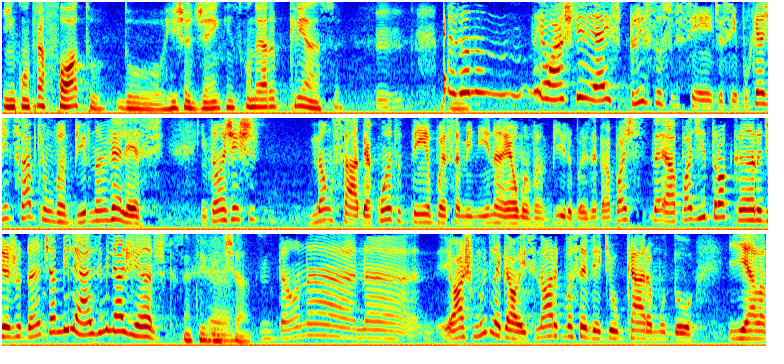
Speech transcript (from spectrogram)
e encontra a foto do Richard Jenkins quando era criança. Mas eu não. Eu acho que é explícito o suficiente, assim, porque a gente sabe que um vampiro não envelhece. Então a gente não sabe há quanto tempo essa menina é uma vampira, por exemplo. Ela pode, ela pode ir trocando de ajudante há milhares e milhares de anos. 120 É. anos. Então, na, na, eu acho muito legal isso. Na hora que você vê que o cara mudou e ela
